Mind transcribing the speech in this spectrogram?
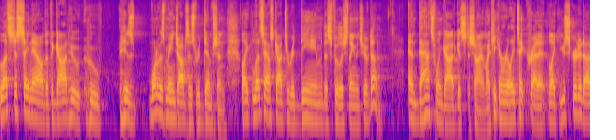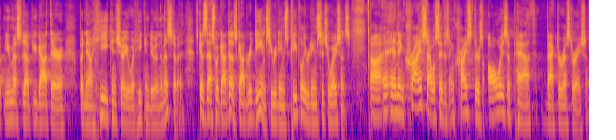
Let's just say now that the God who, who his, one of his main jobs is redemption. Like, let's ask God to redeem this foolish thing that you have done. And that's when God gets to shine. Like he can really take credit. Like you screwed it up, you messed it up, you got there, but now he can show you what he can do in the midst of it. It's because that's what God does. God redeems. He redeems people, he redeems situations. Uh, and in Christ, I will say this in Christ, there's always a path back to restoration.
